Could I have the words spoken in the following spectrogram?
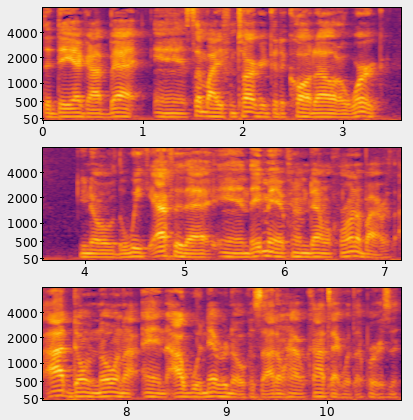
the day I got back, and somebody from Target could have called out or work you know, the week after that, and they may have come down with coronavirus. I don't know, and I and I would never know because I don't have contact with that person.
